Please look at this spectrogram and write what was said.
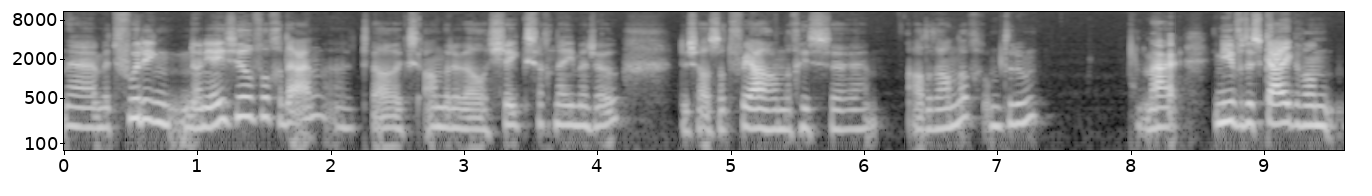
Met voeding nog niet eens heel veel gedaan. terwijl ik anderen wel shakes zag nemen en zo. Dus als dat voor jou handig is, uh, altijd handig om te doen. Maar in ieder geval dus kijken van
